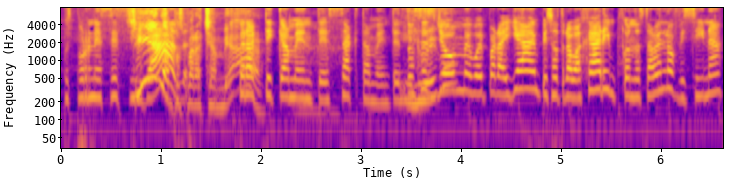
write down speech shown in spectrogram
pues por Sí, necesidad. no, pues para chambear. Prácticamente, exactamente. ¿Y Entonces yo me voy para allá, empiezo a trabajar y cuando estaba en la oficina,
